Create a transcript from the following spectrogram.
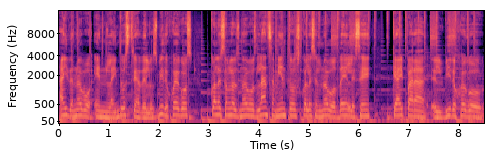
hay de nuevo en la industria de los videojuegos, cuáles son los nuevos lanzamientos, cuál es el nuevo DLC que hay para el videojuego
